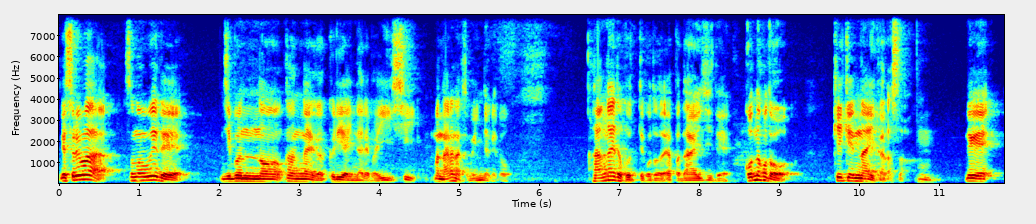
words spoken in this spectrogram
で、それは、その上で自分の考えがクリアになればいいし、まあならなくてもいいんだけど、考えとくってことはやっぱ大事で、こんなこと経験ないからさ。うん。で、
